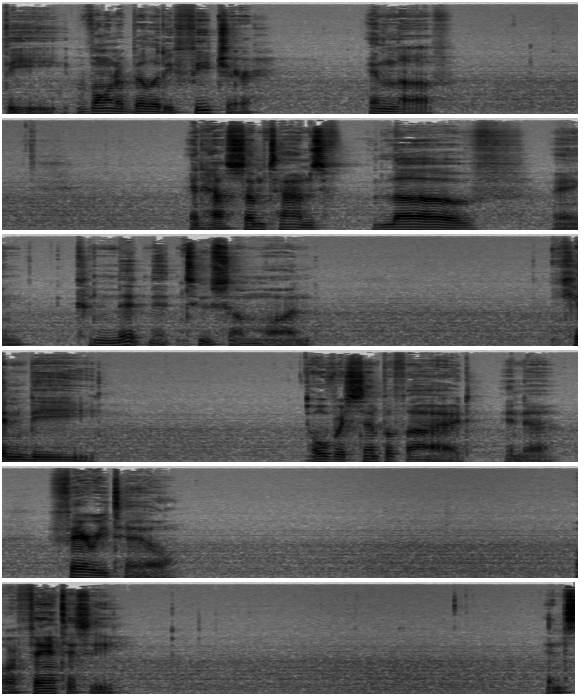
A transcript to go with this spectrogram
the vulnerability feature in love, and how sometimes love and commitment to someone can be oversimplified in a fairy tale or fantasy. And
